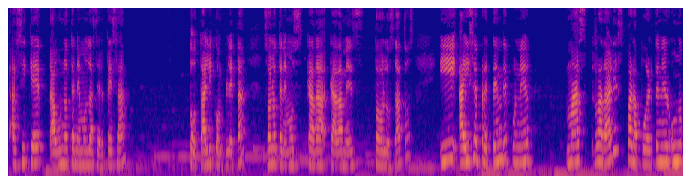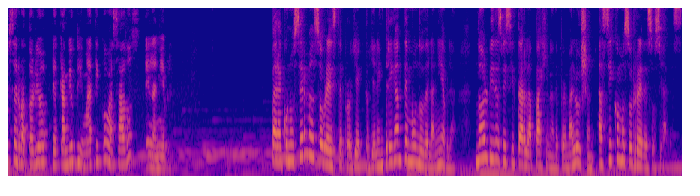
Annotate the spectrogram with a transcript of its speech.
así que aún no tenemos la certeza total y completa, solo tenemos cada, cada mes todos los datos y ahí se pretende poner más radares para poder tener un observatorio de cambio climático basados en la niebla. Para conocer más sobre este proyecto y el intrigante mundo de la niebla, no olvides visitar la página de Permalution, así como sus redes sociales.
